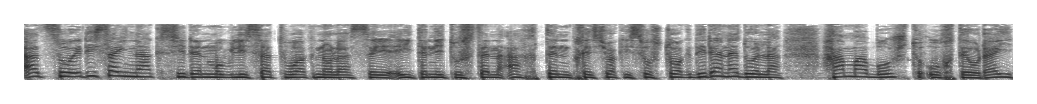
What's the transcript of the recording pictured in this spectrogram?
Atzo erizainak ziren mobilizatuak nola ze eiten dituzten arten presioak izoztuak diren, eh, duela hama bost urte orai,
